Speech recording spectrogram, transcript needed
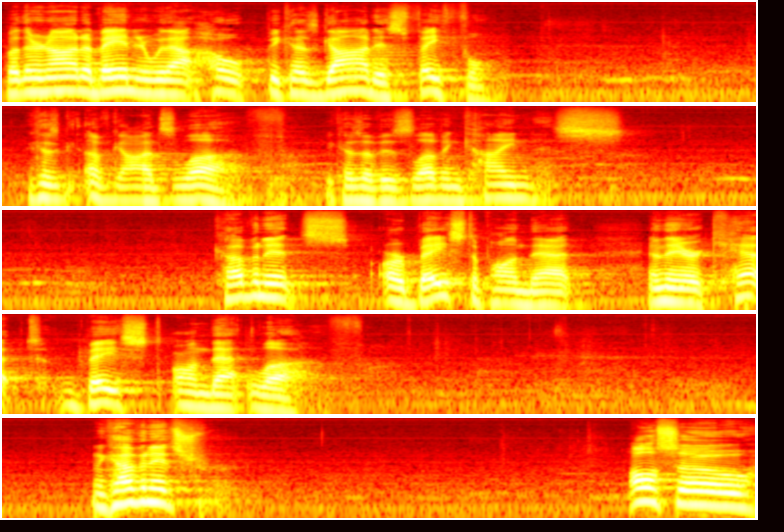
but they're not abandoned without hope because God is faithful, because of God's love, because of His loving kindness. Covenants are based upon that, and they are kept based on that love. And covenants also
